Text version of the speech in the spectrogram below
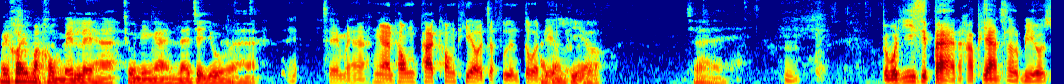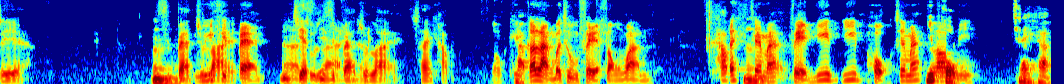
ไม่ค่อยมาคอมเมนต์เลยฮะ ช่วงนี้งานน่าจะยุ่งแล้วฮะ ใช่ไหมฮะ งานท่องภาคท่องเที่ยวจะฟื้นตัวนักเด่นท่องเที่ยวเลยใช่เป็นวันที่28นะครับพี่อันสำหรับ BOJ อืม18จุยี่ลายสิบแปด27 28จุลายใช่ครับโอเคครับก็หลังประชุมเฟสสองวัน ครับเอ้ยใช่ไหมเฟสยี่ยี่หกใช่ไหมยี่รสิอบบหกนี้ ใช่ครับ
